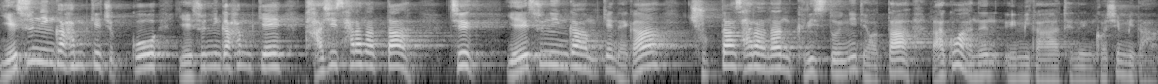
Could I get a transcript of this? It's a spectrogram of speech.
예수님과 함께 죽고 예수님과 함께 다시 살아났다. 즉, 예수님과 함께 내가 죽다 살아난 그리스도인이 되었다 라고 하는 의미가 되는 것입니다.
